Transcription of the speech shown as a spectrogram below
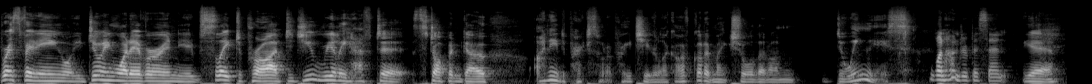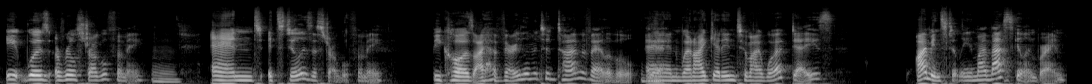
breastfeeding or you're doing whatever and you're sleep deprived? Did you really have to stop and go? I need to practice what I preach here. Like I've got to make sure that I'm doing this? 100%. Yeah. It was a real struggle for me. And it still is a struggle for me because I have very limited time available. And when I get into my work days, I'm instantly in my masculine brain.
